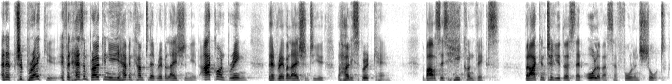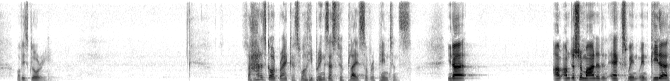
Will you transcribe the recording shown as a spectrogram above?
And it should break you. If it hasn't broken you, you haven't come to that revelation yet. I can't bring that revelation to you. The Holy Spirit can. The Bible says He convicts. But I can tell you this that all of us have fallen short of His glory. So, how does God break us? Well, He brings us to a place of repentance. You know, I'm just reminded in Acts when, when Peter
